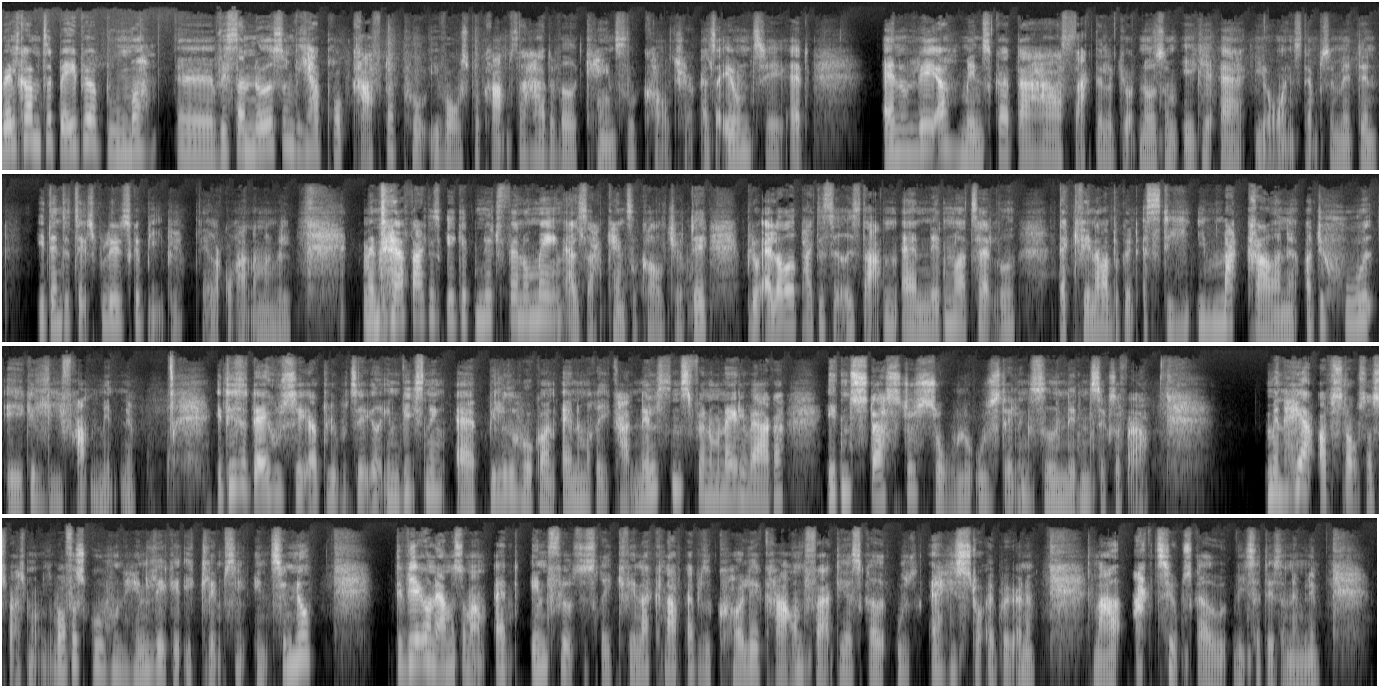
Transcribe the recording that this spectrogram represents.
velkommen til Baby og Boomer. Øh, hvis der er noget, som vi har brugt kræfter på i vores program, så har det været cancel culture. Altså evnen til at annullere mennesker, der har sagt eller gjort noget, som ikke er i overensstemmelse med den identitetspolitiske bibel, eller koran, om man vil. Men det er faktisk ikke et nyt fænomen, altså cancel culture. Det blev allerede praktiseret i starten af 1900-tallet, da kvinder var begyndt at stige i magtgraderne, og det hoved ikke ligefrem mændene. I disse dage huserer Glyptoteket en visning af billedhuggeren Anne-Marie Karl Nielsens fænomenale værker i den største soloudstilling siden 1946. Men her opstår så spørgsmålet, hvorfor skulle hun henlægge i glemsel indtil nu? Det virker jo nærmest som om, at indflydelsesrige kvinder knapt er blevet kolde i graven, før de er skrevet ud af historiebøgerne. Meget aktivt skrevet ud, viser det sig nemlig.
